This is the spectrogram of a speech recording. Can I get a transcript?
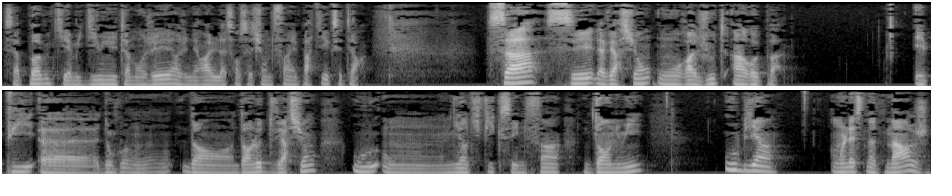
sa pomme qui a mis 10 minutes à manger, en général la sensation de faim est partie, etc. Ça, c'est la version où on rajoute un repas. Et puis, euh, donc, dans, dans l'autre version, où on identifie que c'est une fin d'ennui, ou bien on laisse notre marge,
